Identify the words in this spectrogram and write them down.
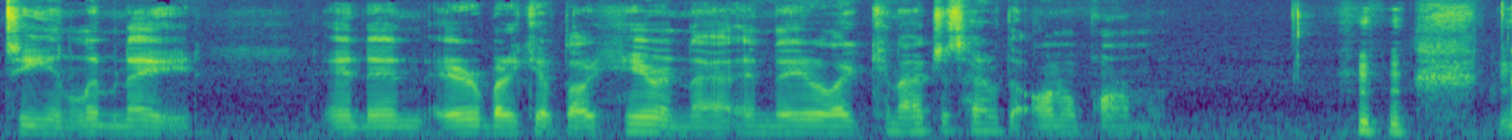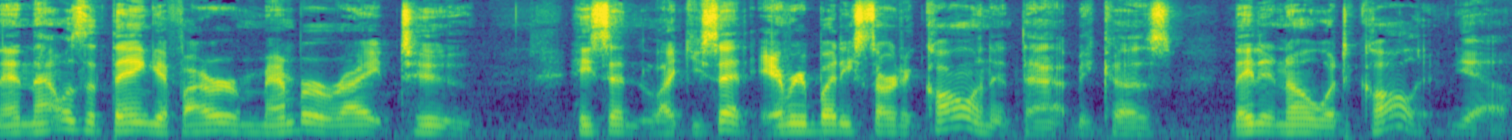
tea and lemonade, and then everybody kept on hearing that, and they were like, "Can I just have the Arnold Palmer?" and that was the thing. If I remember right, too, he said, like you said, everybody started calling it that because they didn't know what to call it. Yeah,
